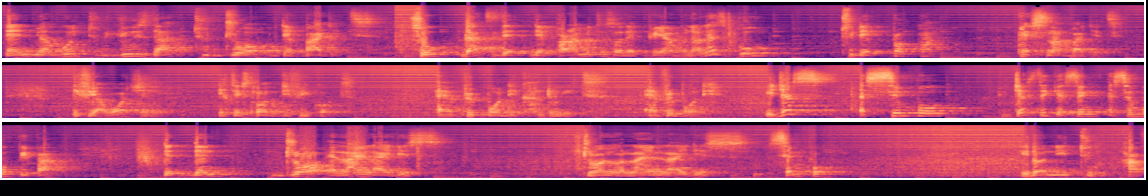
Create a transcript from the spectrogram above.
then we are going to use that to draw the budget so that's the, the parameters of the preamble now let's go to the proper personal budget. If you are watching it is not difficult. Everybody can do it. Everybody. It's just a simple just take a, a simple paper then draw a line like this. Draw your line like this. Simple. You don't need to have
